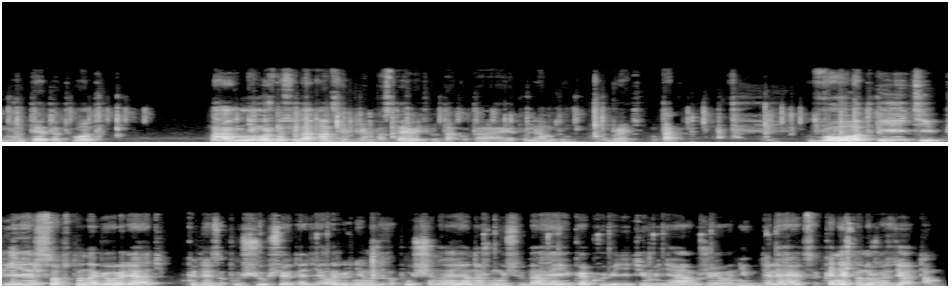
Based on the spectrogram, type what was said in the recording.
вот этот вот а, мне можно сюда answer прям поставить вот так вот, а эту лямбду убрать. Вот так вот. Вот, и теперь, собственно говоря, когда я запущу все это дело, вернее, оно уже запущено, я нажму сюда, и, как вы видите, у меня уже они удаляются. Конечно, нужно сделать там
